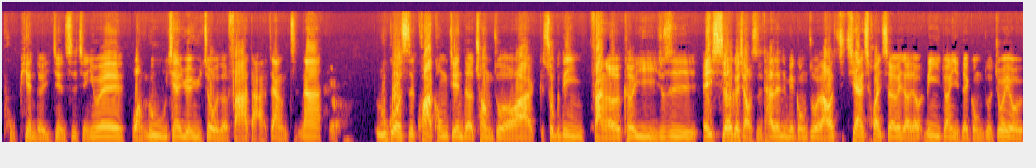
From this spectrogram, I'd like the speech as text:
普遍的一件事情，因为网络现在元宇宙的发达这样子，那如果是跨空间的创作的话，说不定反而可以就是诶十二个小时他在那边工作，然后现在换十二个小时，另一端也在工作，就会有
